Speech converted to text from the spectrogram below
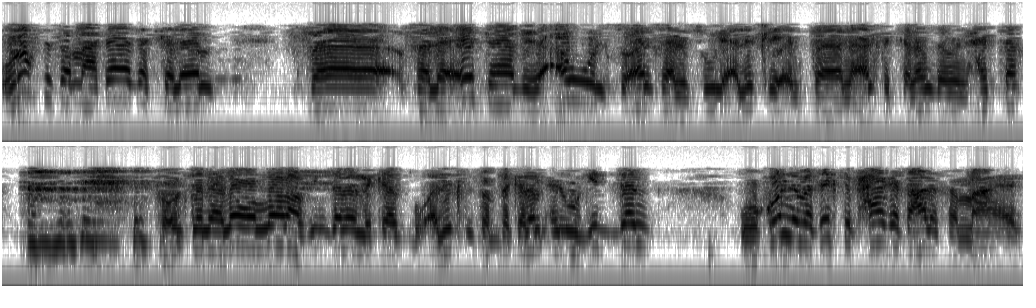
ورحت سمعتها هذا الكلام ف... فلقيتها بأول سؤال سألته لي قالت لي أنت نقلت الكلام ده من حتة؟ فقلت لها لا والله العظيم ده أنا اللي كاتبه. قالت لي طب ده كلام حلو جدا وكل ما تكتب حاجة تعالى سمعها لي.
